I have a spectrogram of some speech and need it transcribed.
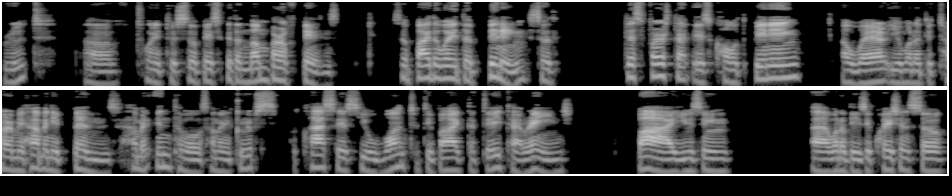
root of 22. So basically the number of bins. So by the way, the binning, so this first step is called binning, uh, where you want to determine how many bins, how many intervals, how many groups or classes you want to divide the data range by using uh, one of these equations. So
